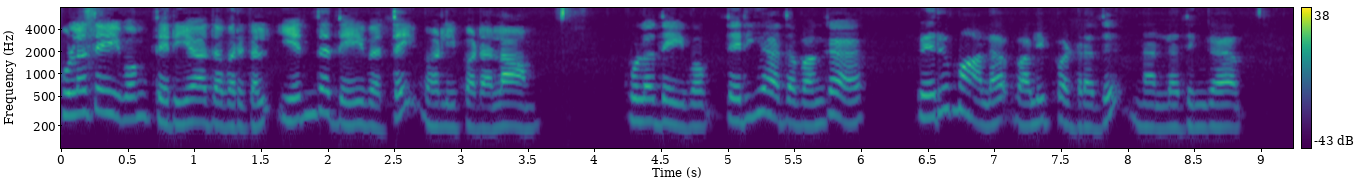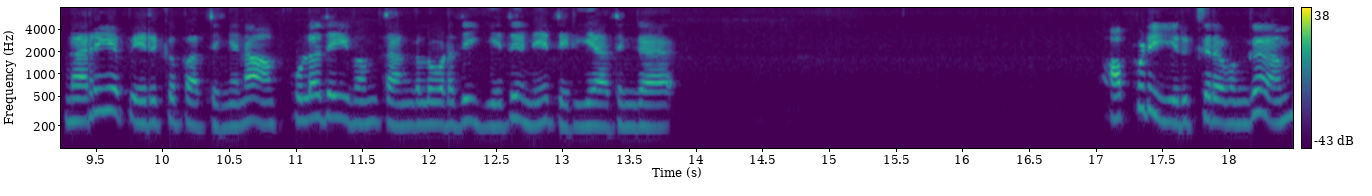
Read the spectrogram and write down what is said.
குலதெய்வம் தெரியாதவர்கள் எந்த தெய்வத்தை வழிபடலாம்? குலதெய்வம் தெரியாதவங்க பெருமாளை வழிபடுறது நல்லதுங்க. நிறைய பேருக்கு பார்த்தீங்கன்னா குலதெய்வம் தங்களோடது எதுன்னே தெரியாதுங்க. அப்படி இருக்கிறவங்க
